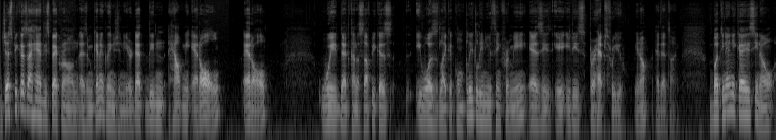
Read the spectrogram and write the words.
just because I had this background as a mechanical engineer, that didn't help me at all, at all, with that kind of stuff because it was like a completely new thing for me as it, it is perhaps for you you know at that time. But in any case you know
